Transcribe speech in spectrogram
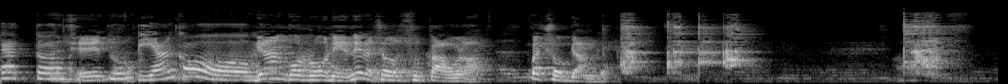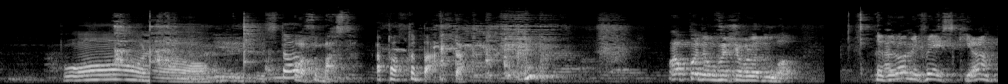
aceto, Bianco o bianco o ro- nero, nero c'ho sul tavolo, qua c'ho bianco. Buono? Stop. Posto, basta. A posto basta. Ma poi dopo facciamo la tua. Peperoni freschi, eh?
